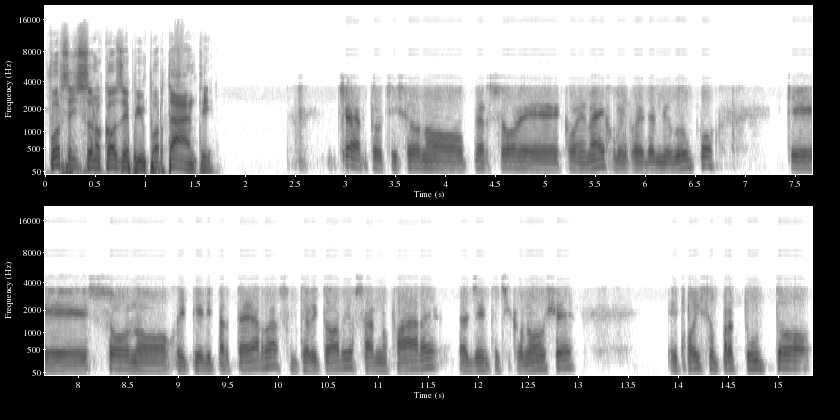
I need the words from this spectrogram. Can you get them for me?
forse ci sono cose più importanti. Certo, ci sono persone come me, come quelle del mio gruppo, che sono coi piedi per terra sul territorio, sanno fare, la gente ci conosce e poi soprattutto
